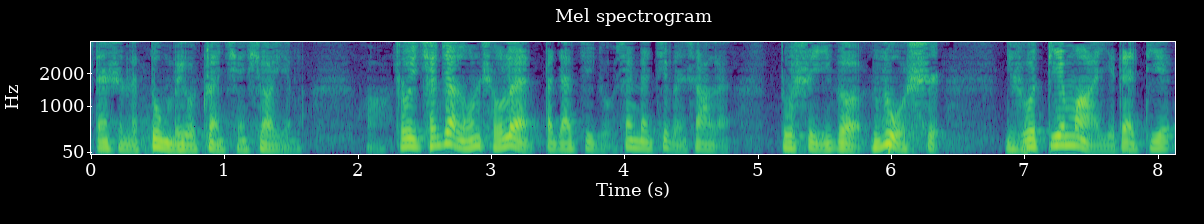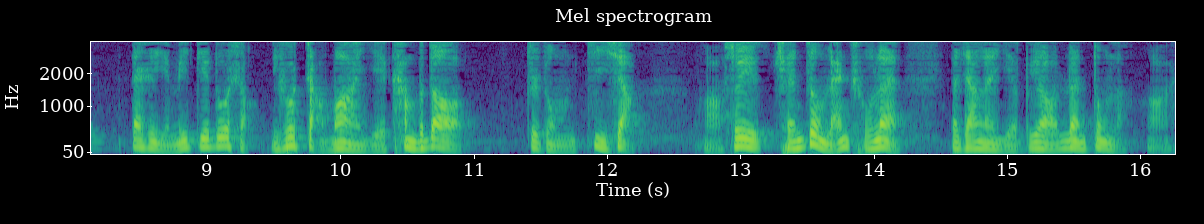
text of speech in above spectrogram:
但是呢都没有赚钱效应了啊。所以前占龙筹呢，大家记住，现在基本上呢都是一个弱势。你说跌嘛也在跌，但是也没跌多少。你说涨嘛也看不到这种迹象啊，所以权重蓝筹呢，大家呢也不要乱动了啊。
